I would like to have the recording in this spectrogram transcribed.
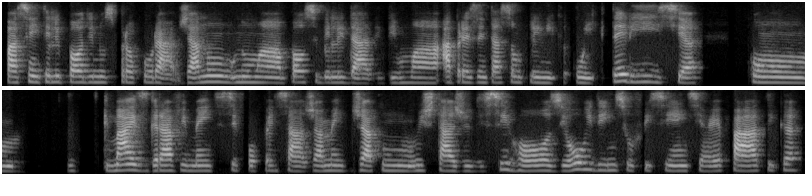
O paciente ele pode nos procurar já num, numa possibilidade de uma apresentação clínica com icterícia, com mais gravemente, se for pensar, já, já com um estágio de cirrose ou de insuficiência hepática,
